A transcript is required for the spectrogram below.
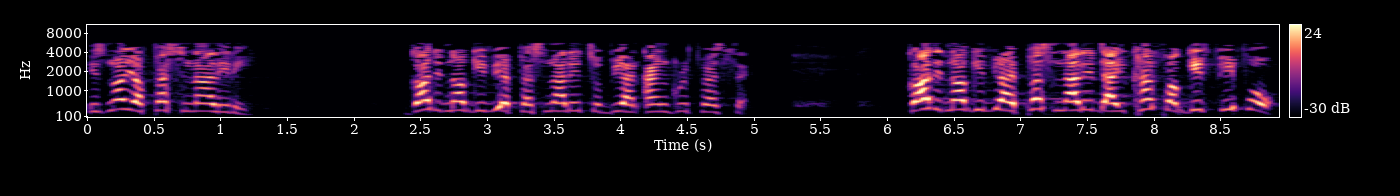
It's not your personality. God did not give you a personality to be an angry person. God did not give you a personality that you can't forgive people.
